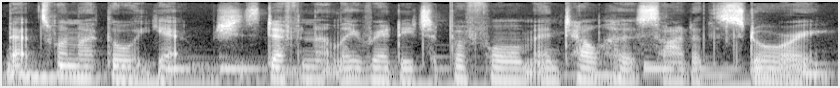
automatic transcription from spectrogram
That's when I thought, yep, yeah, she's definitely ready to perform and tell her side of the story.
